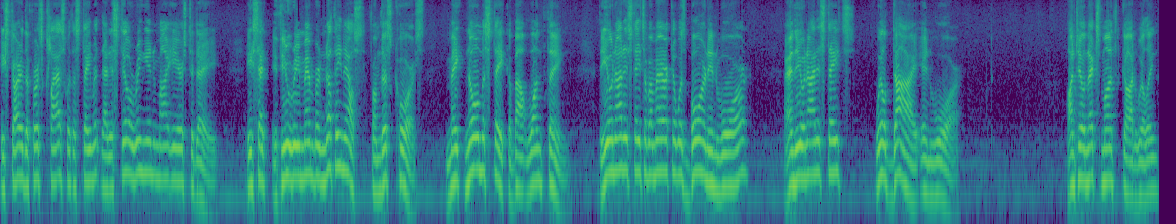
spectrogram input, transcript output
He started the first class with a statement that is still ringing in my ears today. He said, If you remember nothing else from this course, make no mistake about one thing. The United States of America was born in war, and the United States will die in war. Until next month, God willing,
